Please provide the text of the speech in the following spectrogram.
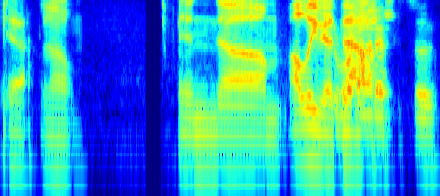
Yeah. Um, and um, I'll leave it at that. I'll, episode.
